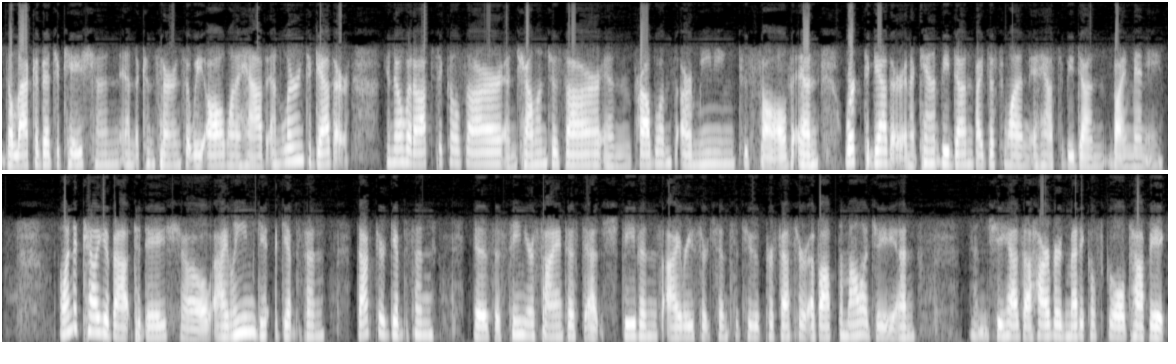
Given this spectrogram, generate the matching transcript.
the lack of education, and the concerns that we all want to have and learn together. You know what obstacles are and challenges are and problems are meaning to solve and work together. And it can't be done by just one, it has to be done by many. I want to tell you about today's show. Ilene Gipson, Dr. Gipson is a senior scientist at Schepens Eye Research Institute, professor of ophthalmology, and and she has a Harvard Medical School topic.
